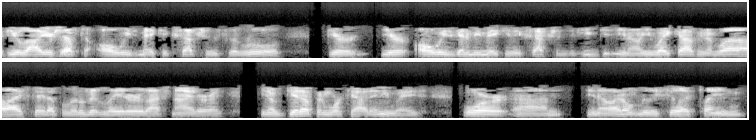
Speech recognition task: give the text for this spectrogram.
If you allow yourself to always make exceptions to the rule, you're you're always going to be making exceptions. If you you know you wake up and well I stayed up a little bit later last night or I you know get up and work out anyways or um you know I don't really feel like playing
